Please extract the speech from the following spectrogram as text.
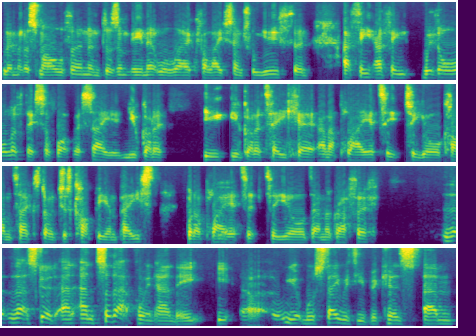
Limitless Malvern and doesn't mean it will work for Life Central Youth. And I think I think with all of this of what we're saying, you've got to you, you've got to take it and apply it to, to your context. Don't just copy and paste, but apply Yeah. it to, to your demographic. That's good. And, and to that point, Andy, uh, we'll stay with you because um,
